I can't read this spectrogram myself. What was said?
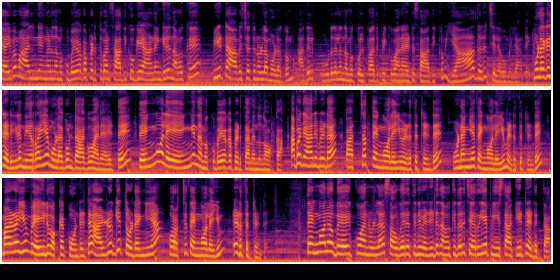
ജൈവ മാലിന്യങ്ങൾ നമുക്ക് ഉപയോഗപ്പെടുത്തുവാൻ സാധിക്കുകയാണെങ്കിൽ നമുക്ക് വീട്ടാവശ്യത്തിനുള്ള മുളകും അതിൽ കൂടുതലും നമുക്ക് ഉൽപ്പാദിപ്പിക്കുവാനായിട്ട് സാധിക്കും. യാതൊരു ചിലവുമില്ലാതെ. മുളക് ചെടിയിൽ നിറയെ മുളകുണ്ടാകുവാനായിട്ട് തെങ്ങോലയെ എങ്ങനെ നമുക്ക് ഉപയോഗപ്പെടുത്താമെന്ന് നോക്കാം. അപ്പൊ ഞാനിവിടെ പച്ച തെങ്ങോലയും എടുത്തിട്ടുണ്ട് ഉണങ്ങിയ തെങ്ങോലയും എടുത്തിട്ടുണ്ട്. മഴയും വെയിലും ഒക്കെ കൊണ്ടിട്ട് അഴുകി തുടങ്ങിയ കുറച്ച് തെങ്ങോലയും എടുത്തിട്ടുണ്ട്. തെങ്ങോല ഉപയോഗിക്കുവാനുള്ള സൗകര്യത്തിന് വേണ്ടിയിട്ട് നമുക്കിതൊരു ചെറിയ പീസാക്കിയിട്ട് എടുക്കാം.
